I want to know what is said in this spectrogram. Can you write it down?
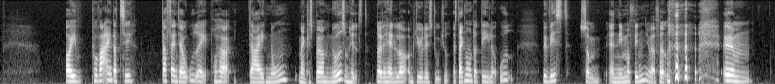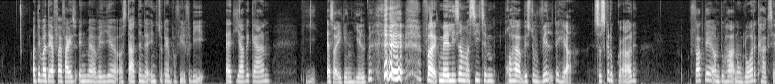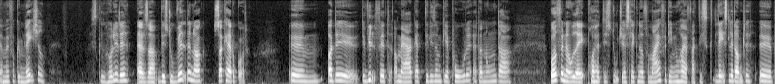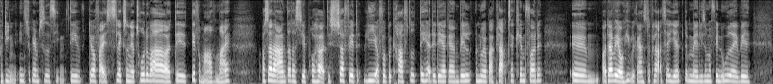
og i, på vejen dertil, der fandt jeg jo ud af, prøv at høre, der er ikke nogen, man kan spørge om noget som helst, når det handler om dyrlægestudiet. Altså der er ikke nogen, der deler ud bevidst, som er nemme at finde i hvert fald. øhm, og det var derfor, jeg faktisk endte med at vælge at starte den der Instagram-profil, fordi at jeg vil gerne, altså igen hjælpe folk med ligesom at sige til dem, prøv at høre, hvis du vil det her, så skal du gøre det. Fuck det, om du har nogle lortekarakterer med fra gymnasiet. Skid hul i det. Altså, hvis du vil det nok, så kan du godt. Øhm, og det, det er vildt fedt at mærke, at det ligesom giver pote, at der er nogen, der både finder ud af, prøv at have det studie er slet ikke noget for mig, fordi nu har jeg faktisk læst lidt om det øh, på din Instagram-side og sige, det, det var faktisk slet ikke sådan, jeg troede, det var, og det, det er for meget for mig. Og så er der andre, der siger, prøv at høre, det er så fedt lige at få bekræftet, det her det er det, jeg gerne vil, og nu er jeg bare klar til at kæmpe for det. Øhm, og der vil jeg jo helt vildt gerne stå klar til at hjælpe dem med ligesom at finde ud af,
